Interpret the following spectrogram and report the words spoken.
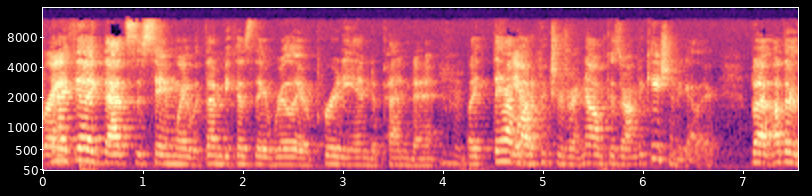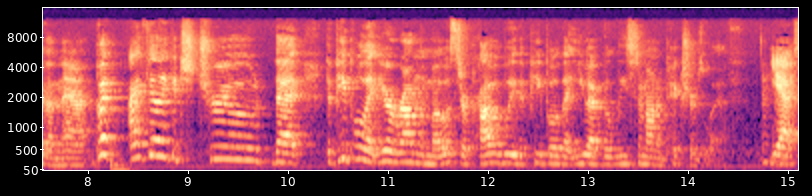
right. And I feel like that's the same way with them because they really are pretty independent. Mhm. Like they have a lot of pictures right now because they're on vacation together. But other than that, but I feel like it's true that the people that you're around the most are probably the people that you have the least amount of pictures with. Mm-hmm. yes.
